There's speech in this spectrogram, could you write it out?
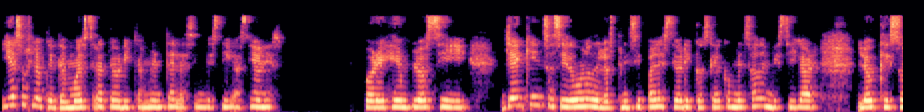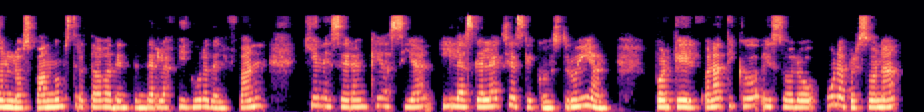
Y eso es lo que demuestra teóricamente las investigaciones. Por ejemplo, si Jenkins ha sido uno de los principales teóricos que ha comenzado a investigar lo que son los fandoms, trataba de entender la figura del fan, quiénes eran, qué hacían y las galaxias que construían, porque el fanático es solo una persona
